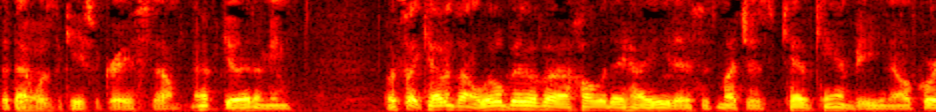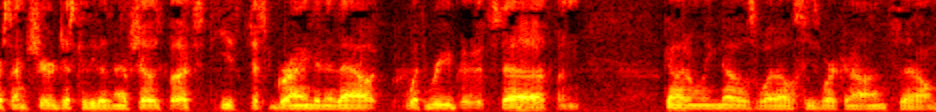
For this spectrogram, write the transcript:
that that Yeah. was the case with Grace. So that's good. I mean. Looks like Kevin's on a little bit of a holiday hiatus, as much as Kev can be. You know, of course, I'm sure just because he doesn't have shows booked, he's just grinding it out with reboot stuff, and God only knows what else he's working on. So,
